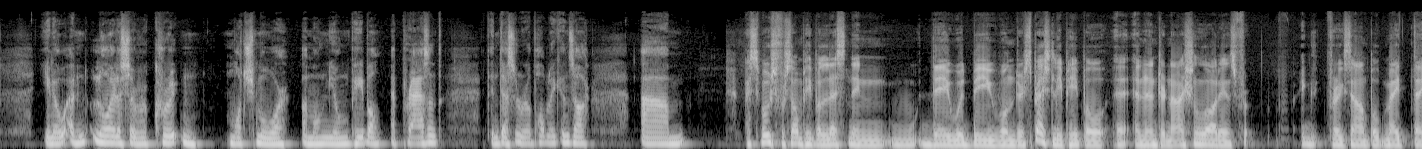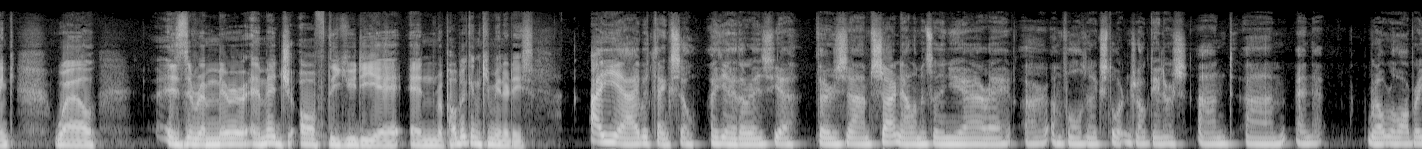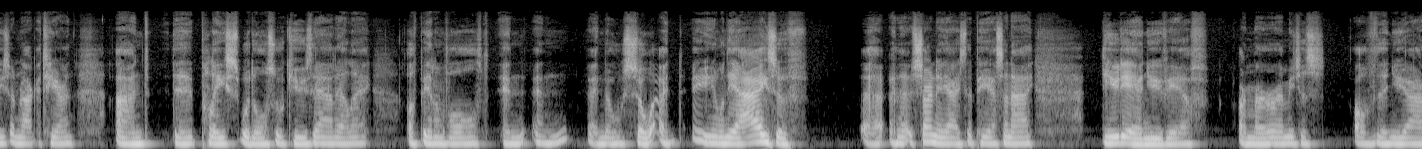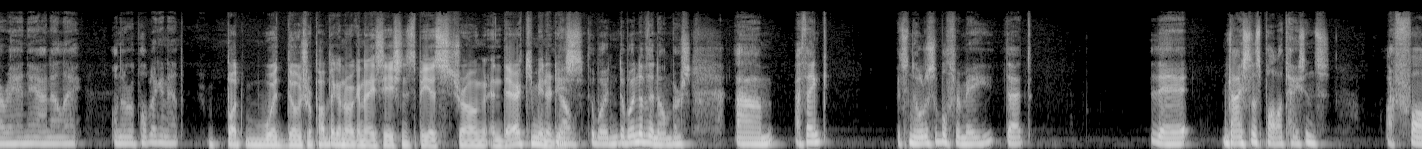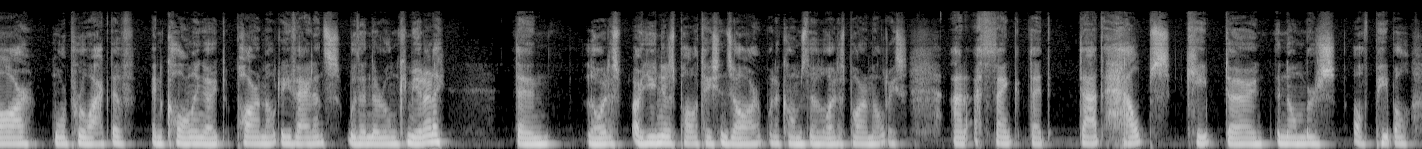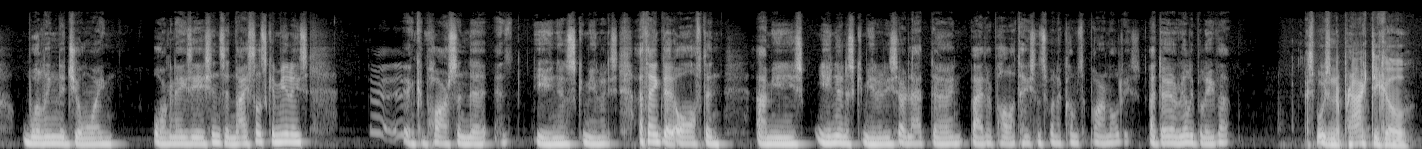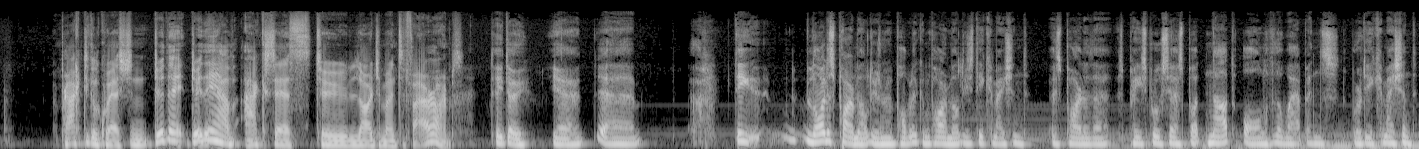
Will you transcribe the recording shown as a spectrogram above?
You know, and loyalists are recruiting much more among young people at present than dissident Republicans are. Um, I suppose for some people listening, they would be wonder, especially people in an international audience, for, for example, might think, well, is there a mirror image of the UDA in Republican communities? Uh, yeah, I would think so. Uh, yeah, there is. Yeah, there's um, certain elements of the new IRA are involved in extorting drug dealers and um, and robberies and racketeering, and the police would also accuse the INLA of being involved in in, in those. So, uh, you know, in the eyes of, uh, and certainly in the eyes of the PSNI, the UDA and UVF are mirror images of the new IRA and the INLA on the Republican end. But would those Republican organisations be as strong in their communities? No, they wouldn't. They wouldn't have the numbers. Um, I think it's noticeable for me that the nationalist politicians are far more proactive in calling out paramilitary violence within their own community than loyalist or unionist politicians are when it comes to loyalist paramilitaries. And I think that that helps keep down the numbers of people willing to join organisations in nationalist communities in comparison to the unionist communities. I think that often um, unionist, unionist communities are let down by their politicians when it comes to paramilitaries. I do. I really believe that. I suppose in a practical, a practical question, do they do they have access to large amounts of firearms? They do. Yeah. Uh, the loyalist paramilitaries and Republican paramilitaries decommissioned as part of the peace process, but not all of the weapons were decommissioned.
